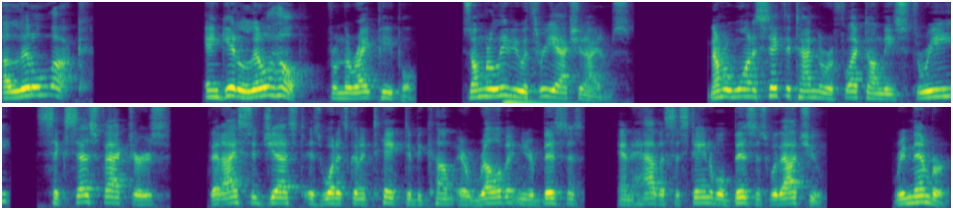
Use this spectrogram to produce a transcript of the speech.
a little luck and get a little help from the right people. So I'm going to leave you with three action items. Number one is take the time to reflect on these three success factors that I suggest is what it's going to take to become irrelevant in your business and have a sustainable business without you. Remember,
